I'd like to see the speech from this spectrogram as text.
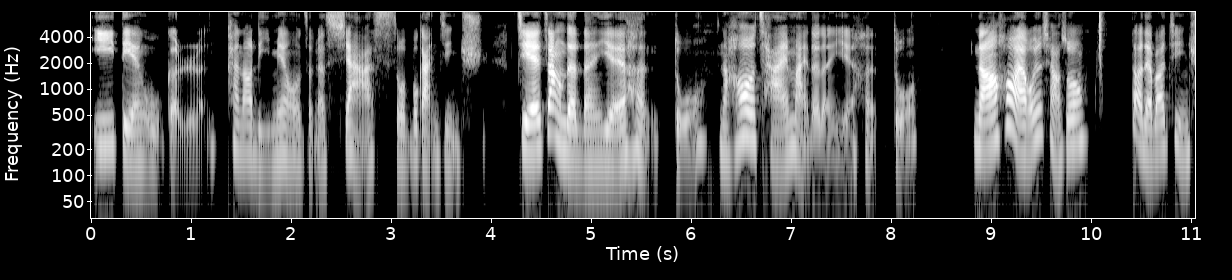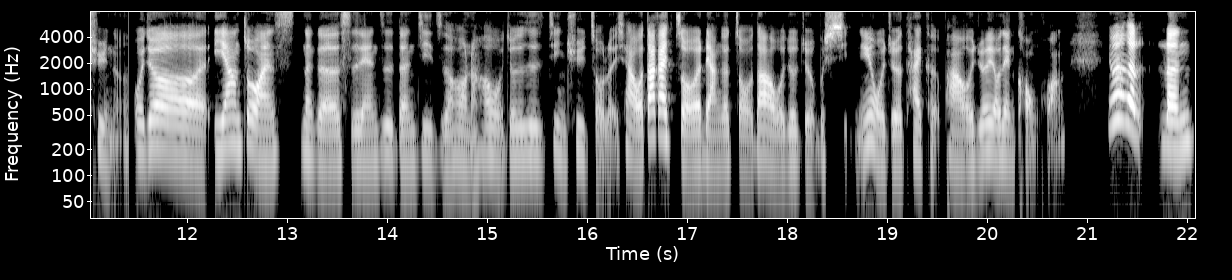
一点五个人。看到里面，我整个吓死，我不敢进去。结账的人也很多，然后采买的人也很多，然后后来我就想说。到底要不要进去呢？我就一样做完那个十连制登记之后，然后我就是进去走了一下。我大概走了两个走道，我就觉得不行，因为我觉得太可怕，我觉得有点恐慌，因为那个人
